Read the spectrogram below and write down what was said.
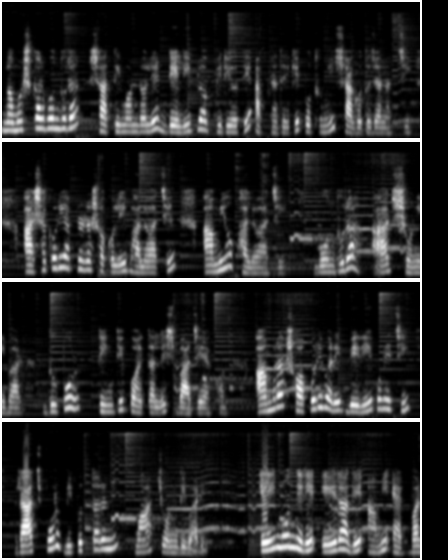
নমস্কার বন্ধুরা স্বাতি মণ্ডলের ডেলি ব্লগ ভিডিওতে আপনাদেরকে প্রথমেই স্বাগত জানাচ্ছি। আশা করি আপনারা সকলেই ভালো আছেন, আমিও ভালো আছি। বন্ধুরা, আজ শনিবার, দুপুর তিনটে পঁয়তাল্লিশ বাজে এখন। আমরা সপরিবারে বেরিয়ে পড়েছি রাজপুর বিপত্তারিণী মা চণ্ডী বাড়ি এই মন্দিরে এর আগে আমি একবার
